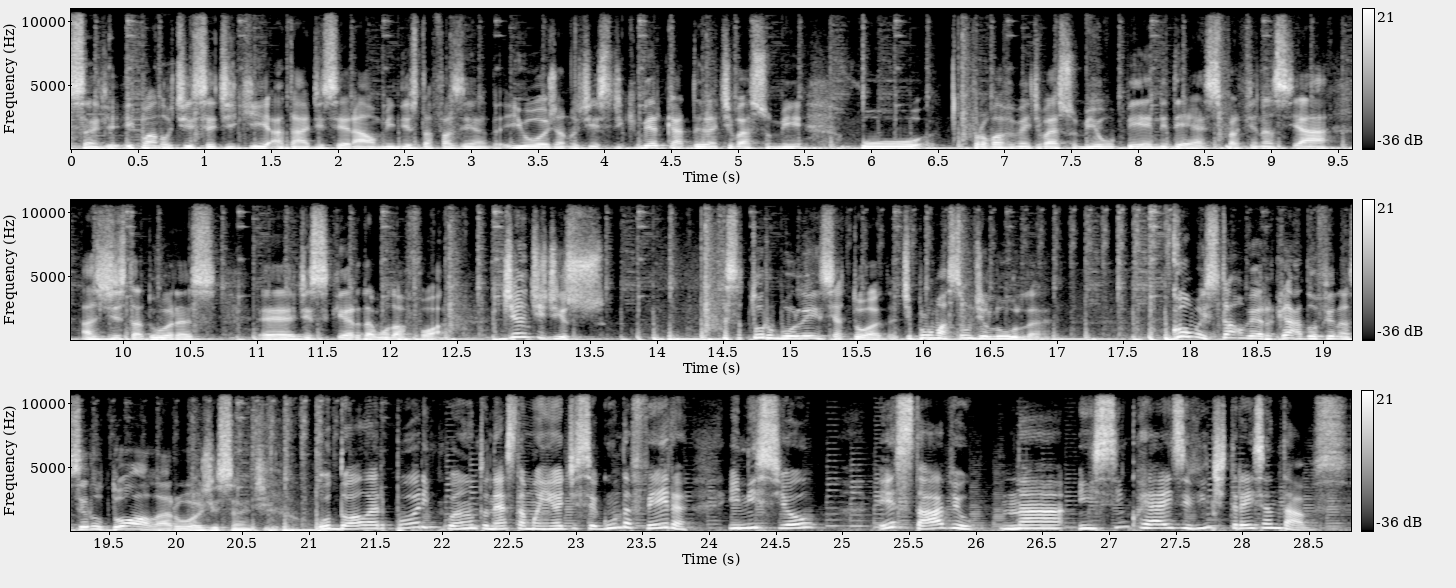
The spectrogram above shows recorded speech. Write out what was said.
Sandy, e com a notícia de que Haddad será o ministro da Fazenda, e hoje a notícia de que Mercadante vai assumir o. provavelmente vai assumir o BNDES para financiar as ditaduras eh, de esquerda mundo afora. Diante disso, essa turbulência toda, diplomação de Lula. Como está o mercado financeiro, dólar hoje, Sandy? O dólar, por enquanto, nesta manhã de segunda-feira, iniciou estável na, em R$ 5,23.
